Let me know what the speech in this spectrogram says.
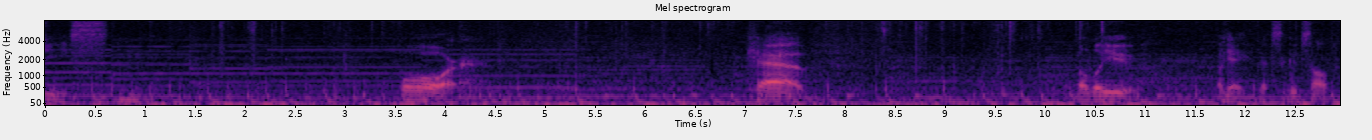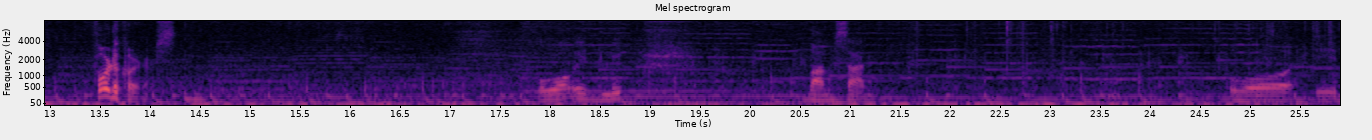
Cheese. Mm-hmm. Four. Cav. W. Okay, that's a good solve. For the corners. Mm-hmm. Woidlik Bamsan. Woid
